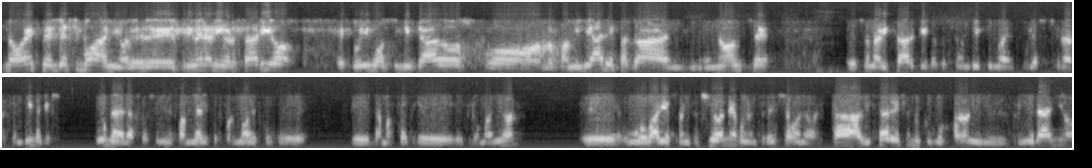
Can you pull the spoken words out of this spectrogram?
No, es el décimo año. Desde el primer aniversario estuvimos invitados por los familiares acá en, ONCE. Son avisar que la Asociación Víctimas de Seguridad Social Argentina, que es una de las asociaciones familiares que formó después de, la masacre de Cromañón. Eh, hubo varias organizaciones, bueno, entre ellas, bueno, está Avisar, ellos me convocaron en el primer año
